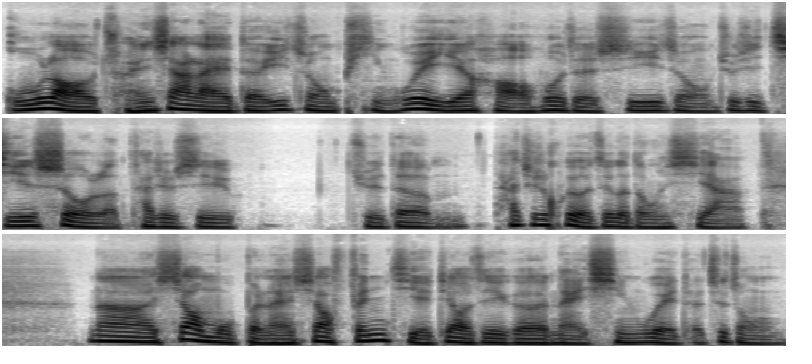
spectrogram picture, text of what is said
古老传下来的一种品味也好，或者是一种就是接受了，它就是觉得它就是会有这个东西啊。那酵母本来是要分解掉这个奶腥味的，这种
